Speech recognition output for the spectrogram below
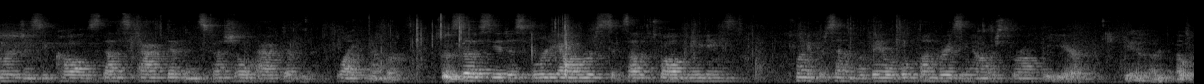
emergency calls. That's active and special active life member. Associate is forty hours, six out of twelve meetings, twenty percent of available fundraising hours throughout the year. Yeah, oh,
